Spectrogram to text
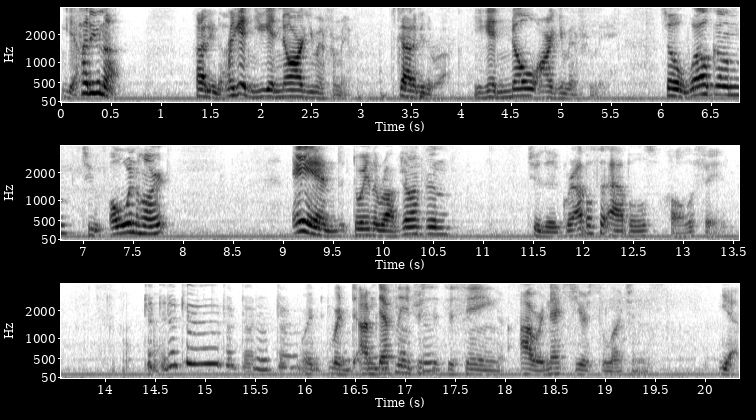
Yeah. How do you not? How do you not? Again, you get no argument from me. It's got to be The Rock. You get no argument from me. So, welcome to Owen Hart and Dwayne The Rock Johnson to the Grapples to Apples Hall of Fame. We're, we're, I'm definitely interested to seeing our next year's selections. Yeah,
